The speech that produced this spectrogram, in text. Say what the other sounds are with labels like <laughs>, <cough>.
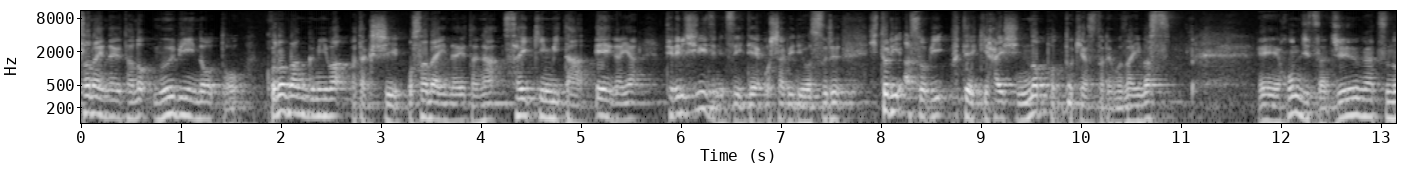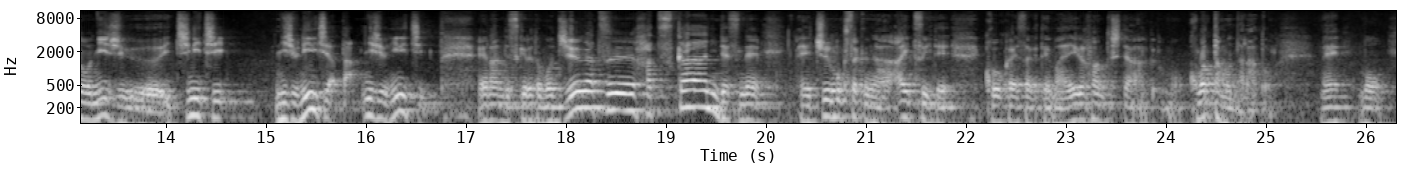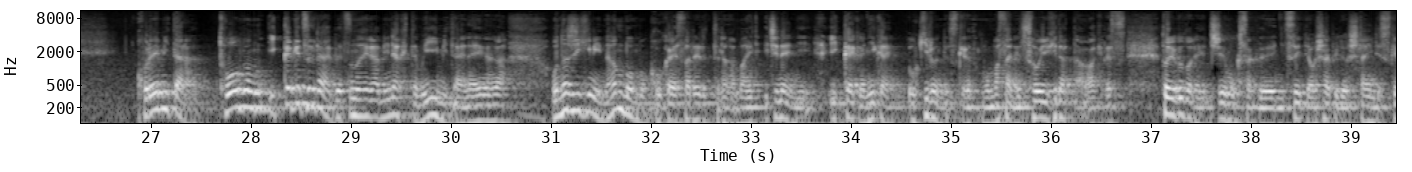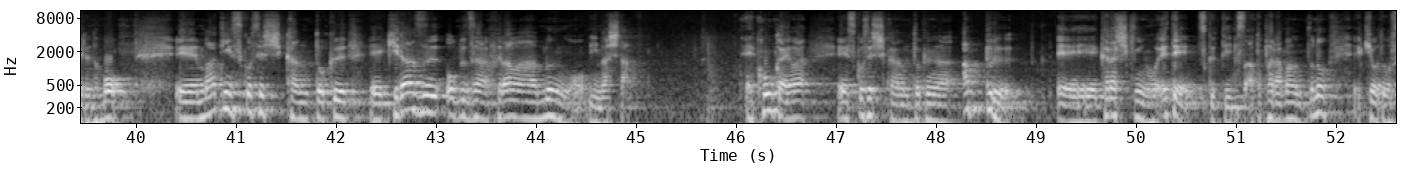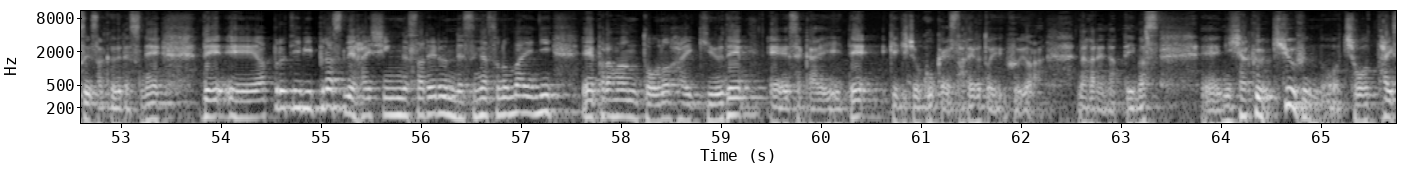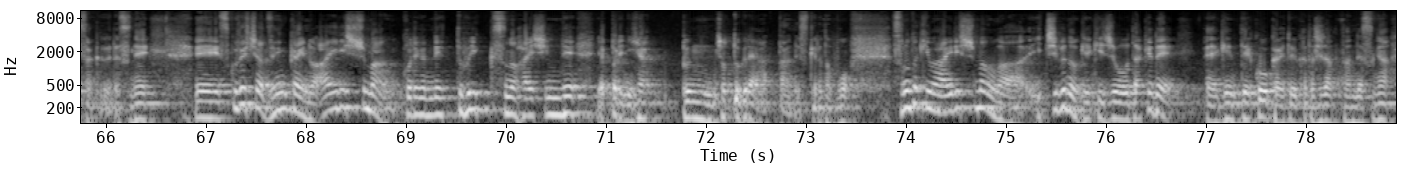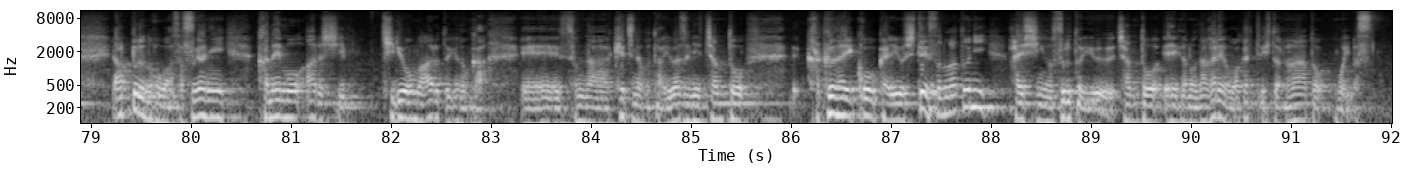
幼いなゆたのムービーノート。この番組は私幼いなゆたが最近見た映画やテレビシリーズについておしゃべりをする一人遊び不定期配信のポッドキャストでございます、えー本日は10月の21日22日だった。22日えなんですけれども10月20日にですね、え注目作が相次いで公開されて、まあ、映画ファンとしてはもう困ったもんだなと。ねもうこれ見たら当分1ヶ月ぐらい別の映画見なくてもいいみたいな映画が同じ日に何本も公開されるっていうのが毎1年に1回か2回起きるんですけれどもまさにそういう日だったわけです。ということで注目作についておしゃべりをしたいんですけれども、えーマーティン・スコセッシ監督「えーキラーズ・オブ・ザ・フラワームーン」を見ました。えー今回は、えースコセッシ監督がアップル、えーから資金を得て作っています。あとパラマウントの共同制作ですね。で、えー、Apple TV プラスで配信がされるんですが、その前に、えーパラマウントの配給で、えー世界で劇場公開されるというふうな流れになっています。えー209分の超大作ですね。えースコセッシは前回のアイリッシュマン、これがネットフリックスの配信でやっぱり200分ちょっとぐらいあったんですけれども、その時はアイリッシュマンは一部の劇場だけで限定公開という形だったんですが、アップルの方はさすがに金もあるし、器量もあるというのか、えーそんなケチなことは言わずにちゃんと拡大公開をして、その後に配信をするという、ちゃんと映画の流れを分かってる人だなと思います。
